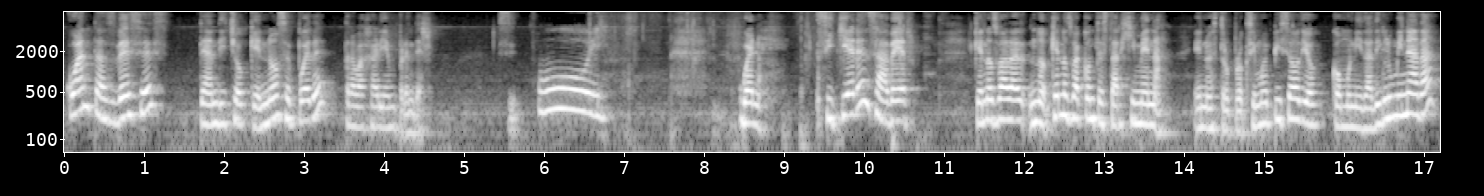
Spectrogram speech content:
¿Cuántas veces te han dicho que no se puede trabajar y emprender? Sí. Uy, Bueno, si quieren saber qué nos va a dar- no, qué nos va a contestar Jimena en nuestro próximo episodio, Comunidad Iluminada,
